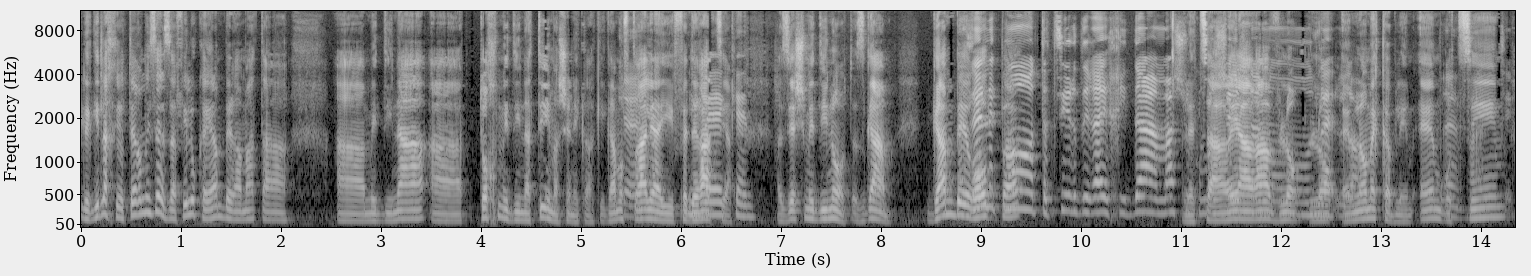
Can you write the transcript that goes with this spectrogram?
להגיד לך יותר מזה, זה אפילו קיים ברמת ה... המדינה, התוך מדינתי, מה שנקרא, כי גם כן. אוסטרליה היא פדרציה. כן. אז יש מדינות, אז גם, גם אז אין באירופה, כמו תצהיר דירה יחידה, משהו כמו שיש לצערי הרב, לנו- לא, זה- לא, הם לא מקבלים. הם רוצים, הבנתי.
